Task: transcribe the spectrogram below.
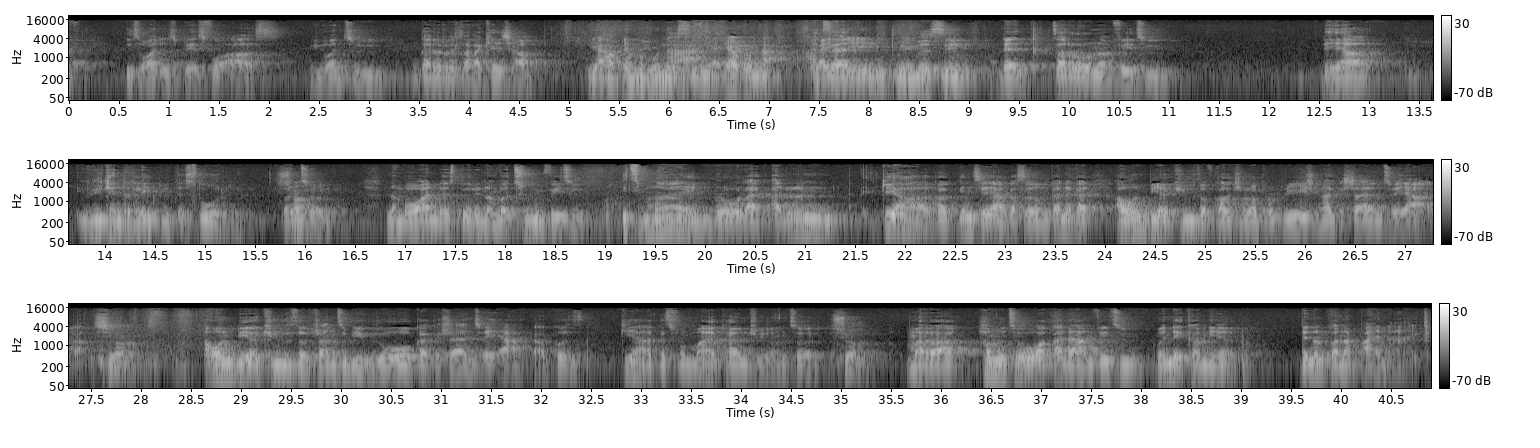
is what is best for us. We want to nkare re dlala catch up. And we're missing- ya- ya rona, ha ba Exactly. ikene, We're missing that tsa rona mfethu. They are we can relate with the story. Sure. Number one, the story. Number two, mfethu. It's mine, bro. Like I don't ke yaka, ke ntse yaka. So nkane ka- I won't be accused of cultural appropriation. I ke shaya ntse yaka. Sure. I won't be accused of trying to be woke. I ke shaya ntse yaka. Because ke yaka, it's from my country. Sure. Mara, Hamuto Wakadam Fetu, when they come here, they're not gonna buy Nike.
